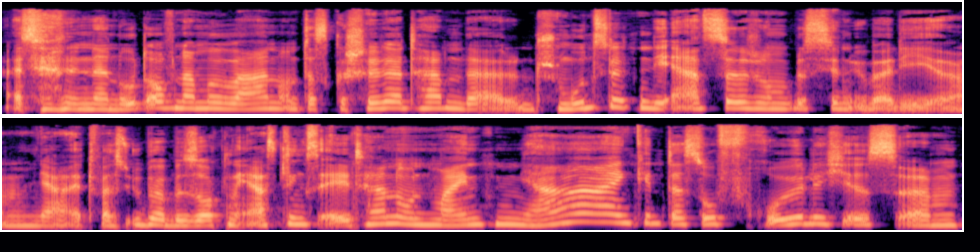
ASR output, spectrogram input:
als wir in der Notaufnahme waren und das geschildert haben, da schmunzelten die Ärzte schon ein bisschen über die ähm, ja etwas überbesorgten Erstlingseltern und meinten, ja, ein Kind, das so fröhlich ist, ähm,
